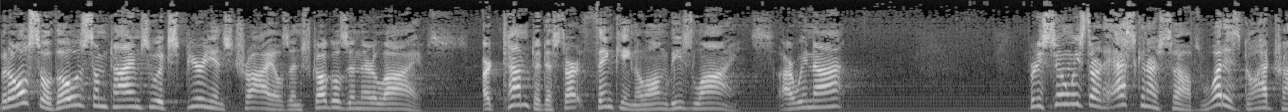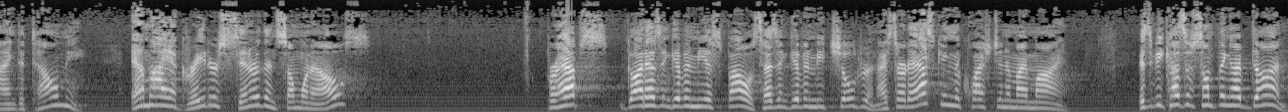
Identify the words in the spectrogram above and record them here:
But also those sometimes who experience trials and struggles in their lives are tempted to start thinking along these lines. Are we not? Pretty soon we start asking ourselves, what is God trying to tell me? Am I a greater sinner than someone else? Perhaps God hasn't given me a spouse, hasn't given me children. I start asking the question in my mind Is it because of something I've done?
